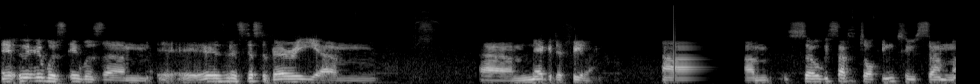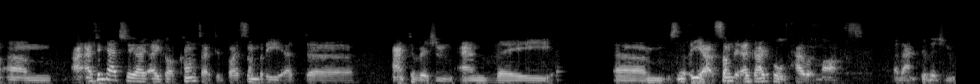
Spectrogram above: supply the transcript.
It, it was it was um, it, it's just a very um, um negative feeling. Um, so we started talking to some. Um, I, think actually I, I, got contacted by somebody at uh, Activision, and they so, yeah somebody a guy called Howard Marks at Activision,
